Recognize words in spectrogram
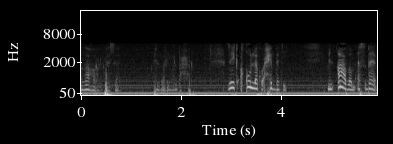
ظهر الفساد في البر والبحر. زيك أقول لك أحبتي من أعظم أسباب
